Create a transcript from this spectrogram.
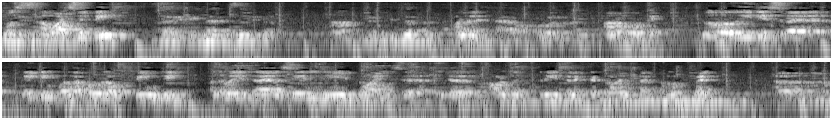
Those awards will be. Uh, Ah, okay. So it is uh, waiting for the approval of PMG. Otherwise, I have seen the drawings, uh, all the three selected drawings have come up well. Uh,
